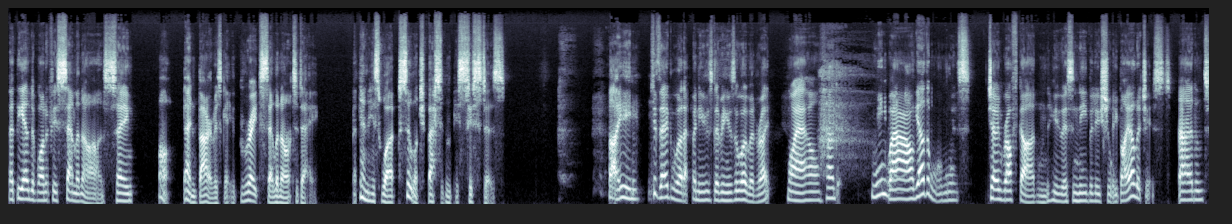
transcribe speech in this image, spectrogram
at the end of one of his seminars saying, Oh, Ben Barres gave a great seminar today, but then his work's so much better than his sister's. His own work when he was living as a woman, right? Wow. And, wow. The other one was Joan Roughgarden, who is an evolutionary biologist. And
